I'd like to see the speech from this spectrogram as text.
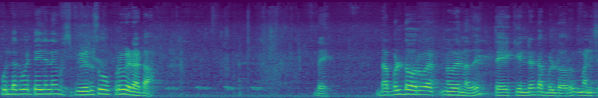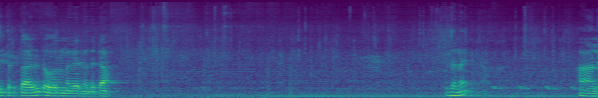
പുല്ലൊക്കെ വെട്ടി കഴിഞ്ഞാൽ വീട് സൂപ്പർ വീടാട്ടാ. അതെ ഡബിൾ ഡോർ ആണ് വരുന്നത്. തേക്കിന്റെ ഡബിൾ ഡോറ് മണിച്ചിത്രത്താഴ് ഡോറാണ് വരുന്നത് കേട്ടോ ഇതാണ് ഹാൾ.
